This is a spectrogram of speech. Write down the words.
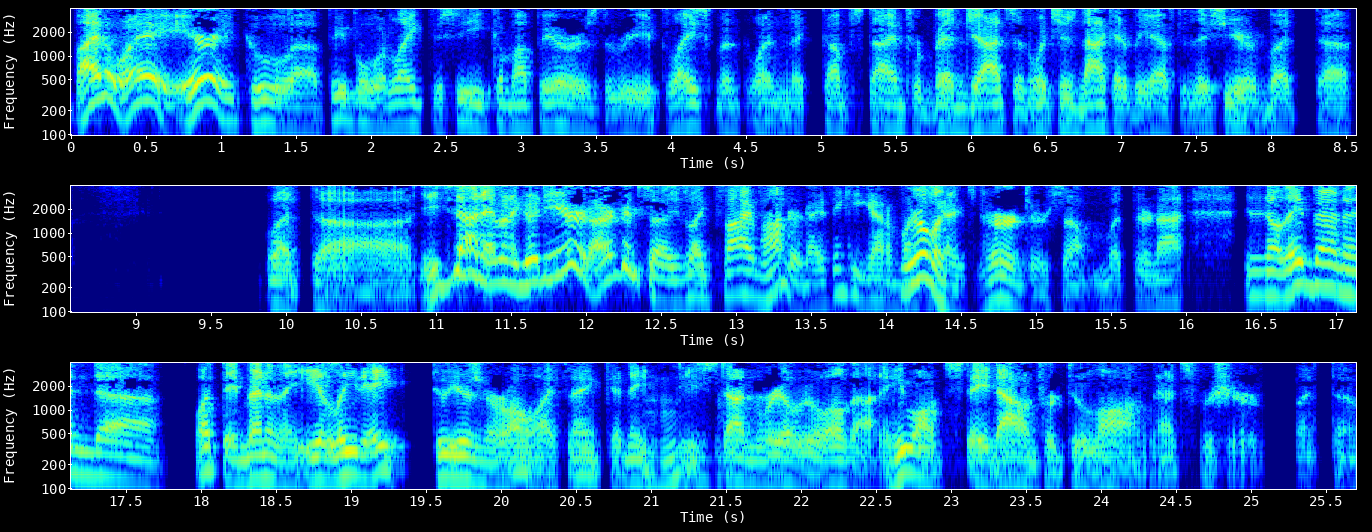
By the way, Eric, who uh, people would like to see come up here as the replacement when it comes time for Ben Johnson, which is not going to be after this year, but uh, but uh, he's not having a good year at Arkansas. He's like 500. I think he got a bunch Really? of guys hurt or something, but they're not. You know, they've been in uh, what they've been in the Elite Eight two years in a row, I think, and he Mhm. he's done real, real well down. there. He won't stay down for too long, that's for sure. But uh,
